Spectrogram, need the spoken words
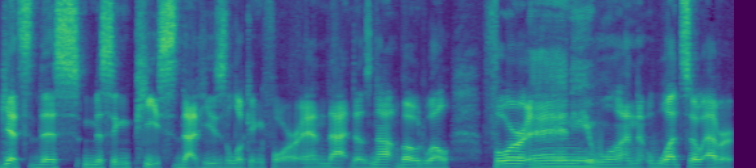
gets this missing piece that he's looking for, and that does not bode well for anyone whatsoever.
